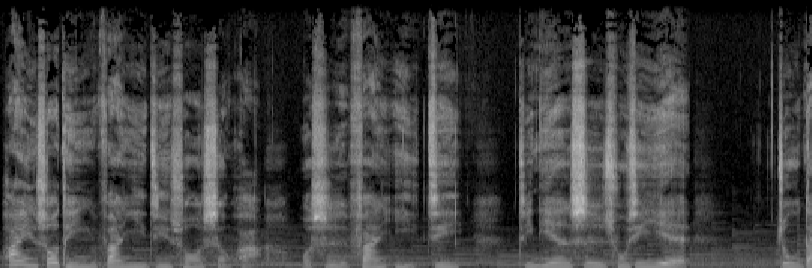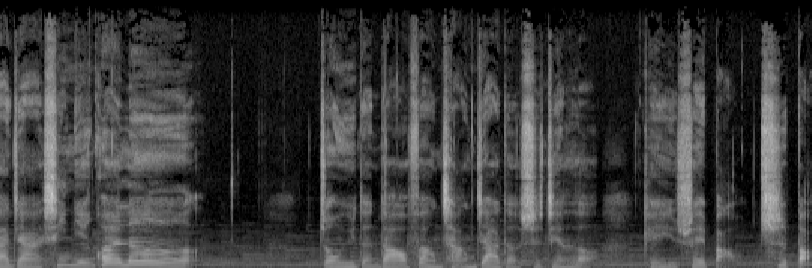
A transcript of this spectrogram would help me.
欢迎收听翻译机说神话，我是翻译机。今天是除夕夜，祝大家新年快乐！终于等到放长假的时间了，可以睡饱吃饱。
